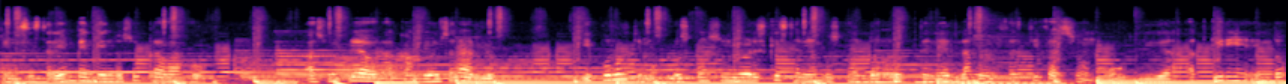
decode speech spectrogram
quienes estarían vendiendo su trabajo a su empleador a cambio de un salario. Y por último, los consumidores que estarían buscando obtener la mayor satisfacción o utilidad adquiriendo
